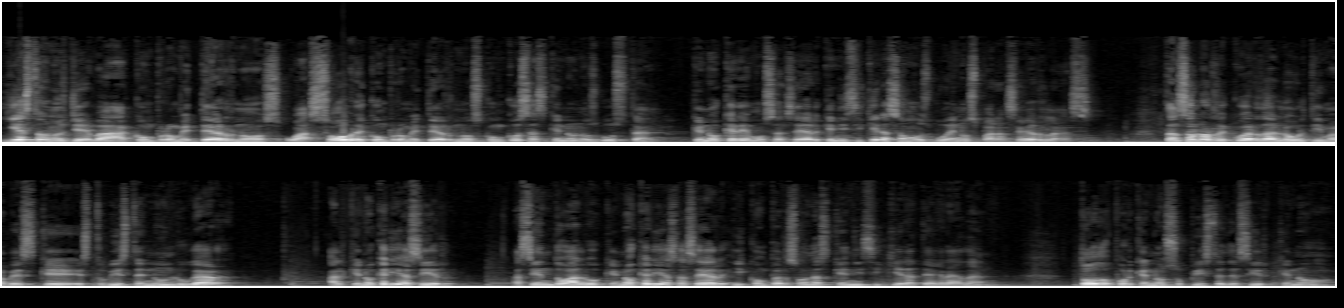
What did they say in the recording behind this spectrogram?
Y esto nos lleva a comprometernos o a sobrecomprometernos con cosas que no nos gustan, que no queremos hacer, que ni siquiera somos buenos para hacerlas. Tan solo recuerda la última vez que estuviste en un lugar al que no querías ir, haciendo algo que no querías hacer y con personas que ni siquiera te agradan. Todo porque no supiste decir que no.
